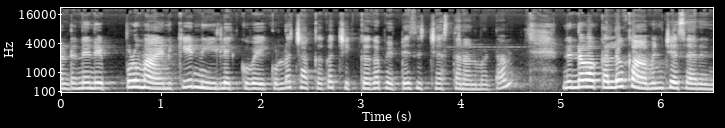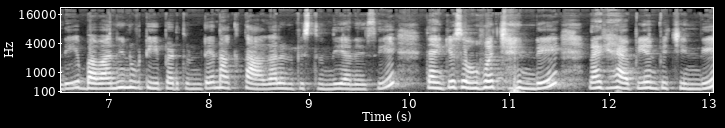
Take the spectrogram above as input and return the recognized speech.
అంటే నేను ఎప్పుడు మా ఆయనకి నీళ్ళు ఎక్కువ వేయకుండా చక్కగా చిక్కగా పెట్టేసి ఇచ్చేస్తాను అనమాట నిన్న ఒకళ్ళు కామెంట్ చేశారండి భవానీ నువ్వు టీ పెడుతుంటే నాకు తాగాలనిపిస్తుంది అనేసి. థ్యాంక్ యూ సో మచ్ అండి. నాకు హ్యాపీ అనిపించింది.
